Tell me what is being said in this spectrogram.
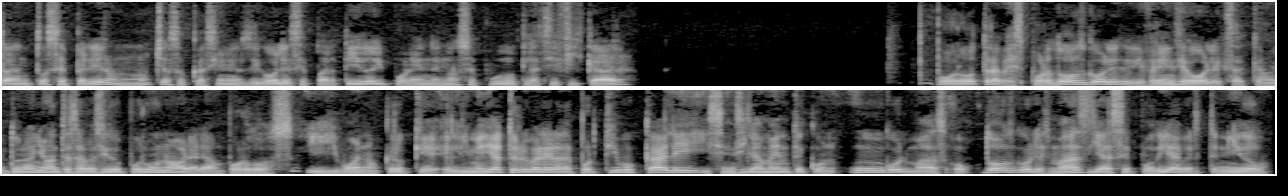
tanto. Se perdieron muchas ocasiones de gol ese partido y por ende no se pudo clasificar por otra vez, por dos goles de diferencia gol exactamente. Un año antes había sido por uno, ahora eran por dos. Y bueno, creo que el inmediato rival era Deportivo Cali y sencillamente con un gol más o dos goles más ya se podía haber tenido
